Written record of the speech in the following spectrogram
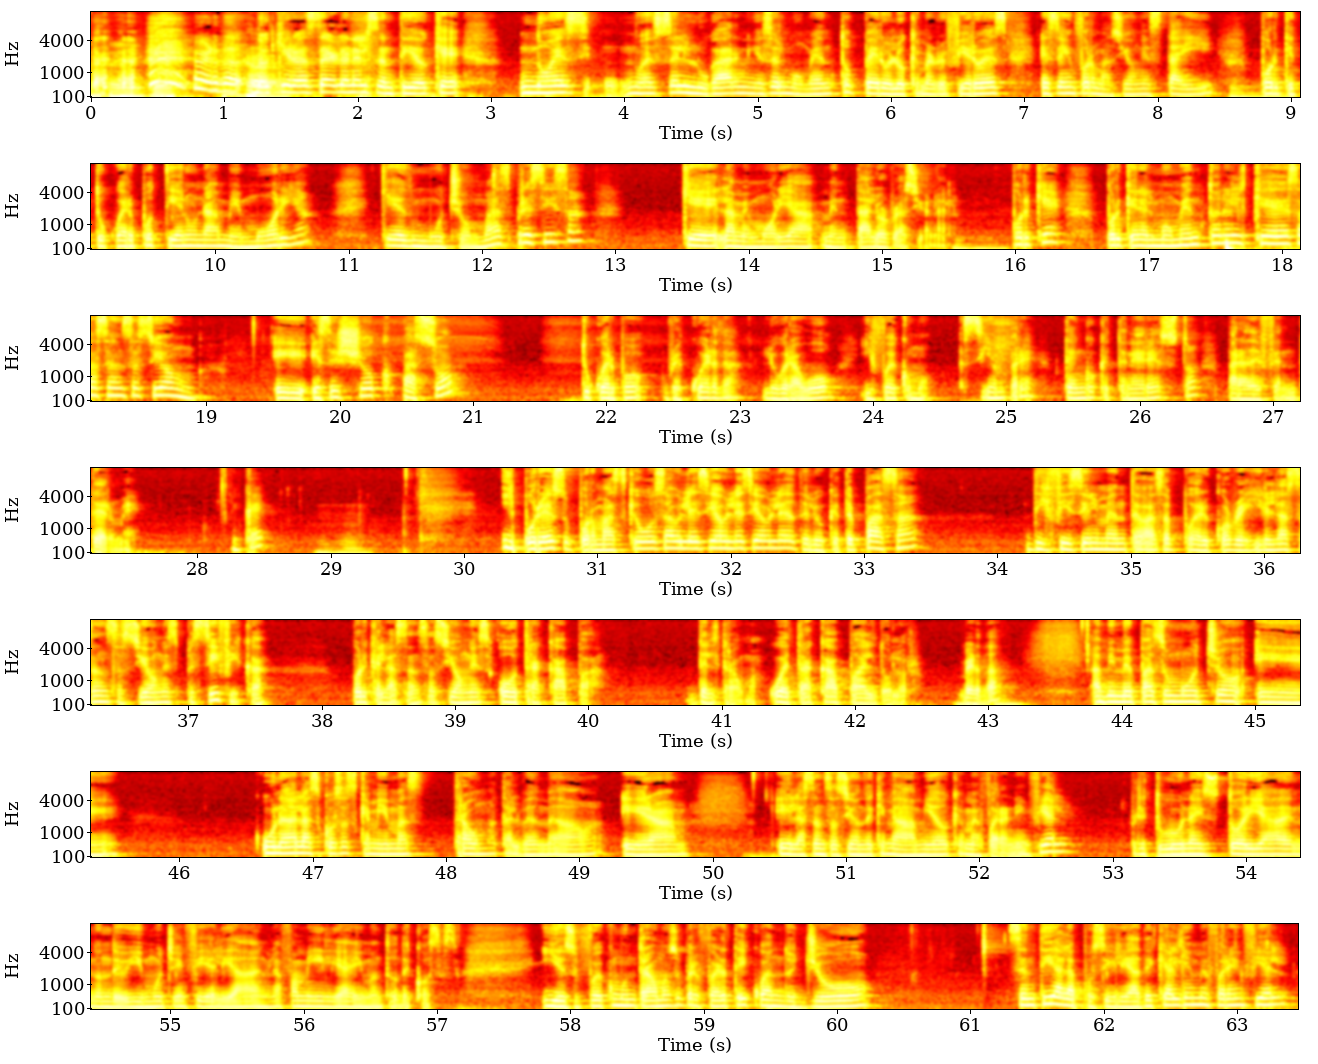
¿Verdad? No quiero hacerlo en el sentido que no es, no es el lugar ni es el momento, pero lo que me refiero es, esa información está ahí porque tu cuerpo tiene una memoria que es mucho más precisa que la memoria mental o racional. ¿Por qué? Porque en el momento en el que esa sensación, eh, ese shock pasó, tu cuerpo recuerda, lo grabó y fue como, siempre tengo que tener esto para defenderme. ¿Ok? Y por eso, por más que vos hables y hables y hables de lo que te pasa, difícilmente vas a poder corregir la sensación específica, porque la sensación es otra capa del trauma, otra capa del dolor, ¿verdad? A mí me pasó mucho, eh, una de las cosas que a mí más trauma tal vez me daba era eh, la sensación de que me daba miedo que me fueran infiel. Pero tuve una historia en donde vi mucha infidelidad en la familia y un montón de cosas. Y eso fue como un trauma súper fuerte y cuando yo sentía la posibilidad de que alguien me fuera infiel,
